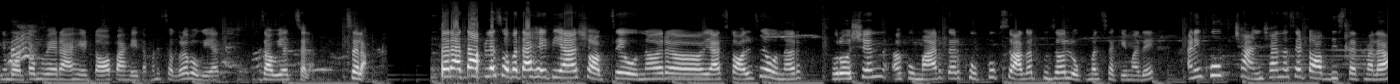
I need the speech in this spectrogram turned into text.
बॉटम वेअर आहे टॉप आहेत. आपण सगळं बघूयात. जाऊयात चला. चला. तर आता आपल्यासोबत आहेत या शॉपचे ओनर या स्टॉलचे ओनर रोशन कुमार. तर खूप खूप स्वागत तुझं लोकमत सखीमध्ये. आणि खूप छान छान असे टॉप दिसतात मला.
